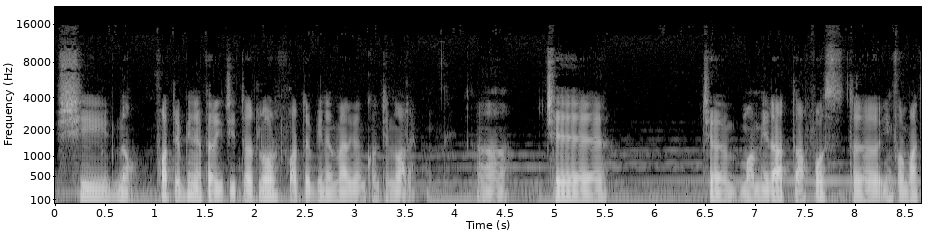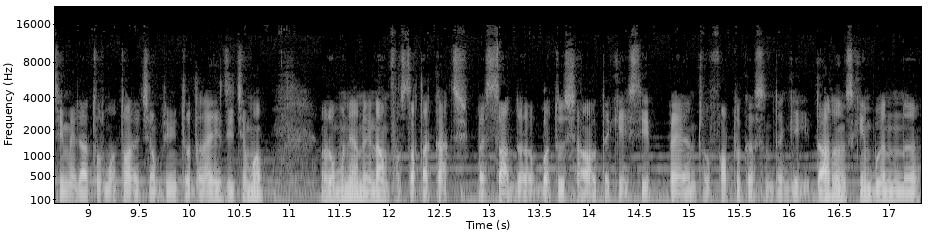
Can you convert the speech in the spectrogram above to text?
Și, nu, foarte bine, felicitări lor, foarte bine, merg în continuare. Ce, ce m-a mirat a fost informația imediat următoare ce am primit-o de la ei. Zice, mă, În România noi n-am fost atacați pe sadă, bătuți și alte chestii pentru faptul că suntem gay. Dar, în schimb, în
